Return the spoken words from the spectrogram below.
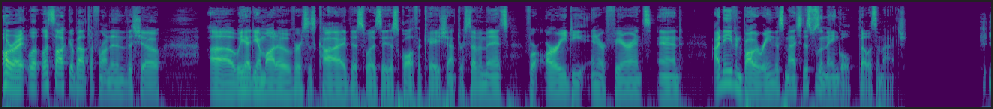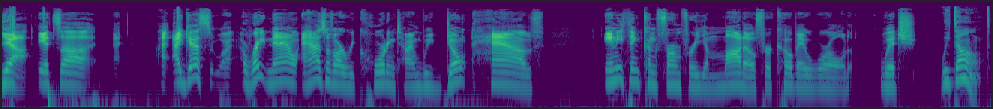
All right, let, us talk about the front end of the show. Uh, we had Yamato versus Kai. This was a disqualification after seven minutes for RED interference, and I didn't even bother rating this match. This was an angle that was a match. Yeah, it's uh I, I guess uh, right now, as of our recording time, we don't have anything confirmed for Yamato for Kobe World, which We don't.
